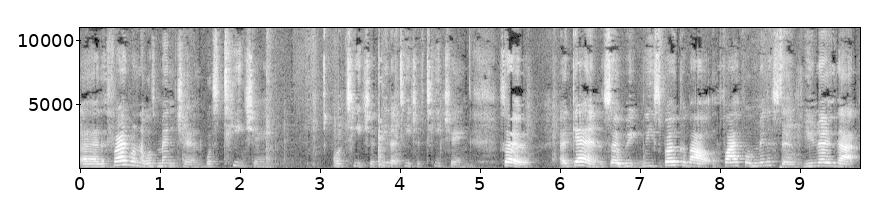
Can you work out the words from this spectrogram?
Uh, the third one that was mentioned was teaching, or teacher. Be that teacher, teaching. So again, so we, we spoke about fivefold ministers. You know that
